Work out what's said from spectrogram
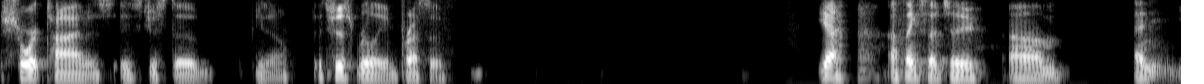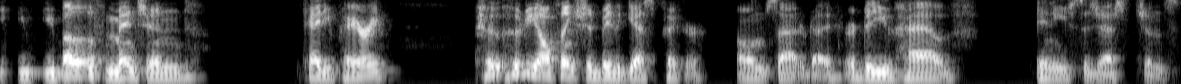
short time is is just a you know, it's just really impressive. Yeah, I think so too. Um, and you, you both mentioned Katy Perry. Who, who do y'all think should be the guest picker on Saturday? Or do you have any suggestions?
